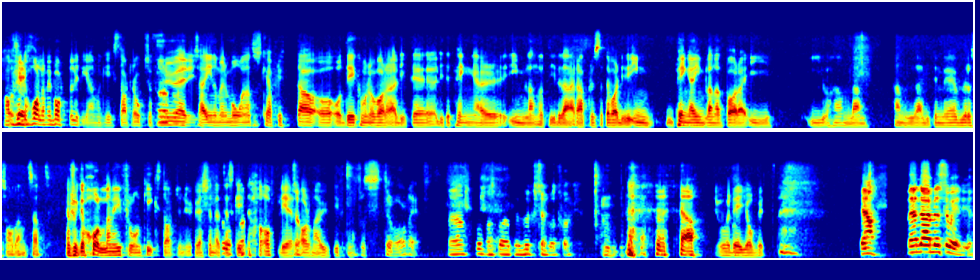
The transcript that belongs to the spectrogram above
Har Okej. försökt hålla mig borta lite grann från Kickstarter också. För nu är det så här inom en månad så ska jag flytta och, och det kommer nog vara lite, lite pengar inblandat i det där. Plus att det var lite in, pengar inblandat bara i, i att handla, handla lite möbler och sådant. Så att jag försökte hålla mig ifrån Kickstarter nu. Jag kände att jag ska inte ha fler av de här utgifterna. Jag förstår det. Ja, Thomas börjar bli vuxen gott folk. ja, det är jobbigt. Ja, men nej men så är det ju.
